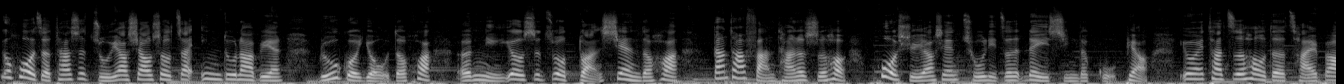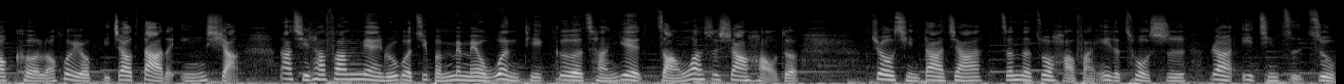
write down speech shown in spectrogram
又或者它是主要销售在印度那边。如果有的话，而你又是做短线的话，当它反弹的时候，或许要先处理这类型的股票，因为它之后的财报可能会有比较大的影响。那其他方面，如果基本面没有问题，各产业展望是向好的。就请大家真的做好防疫的措施，让疫情止住，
